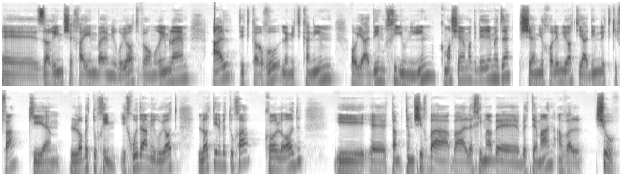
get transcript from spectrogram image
אה, זרים שחיים באמירויות ואומרים להם אל תתקרבו למתקנים או יעדים חיוניים כמו שהם מגדירים את זה שהם יכולים להיות יעדים לתקיפה כי הם לא בטוחים. איחוד האמירויות לא תהיה בטוחה כל עוד היא אה, תמשיך בלחימה בתימן אבל שוב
